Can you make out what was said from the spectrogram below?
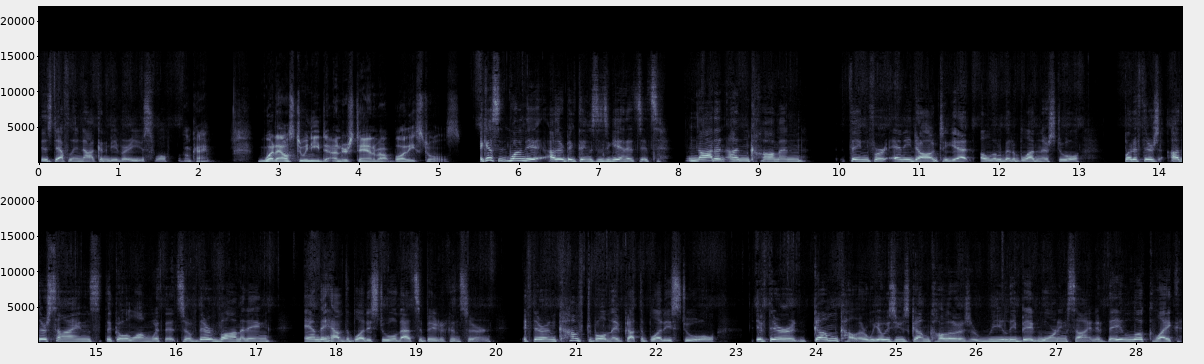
is definitely not going to be very useful Okay. What else do we need to understand about bloody stools? I guess one of the other big things is again, it's it's not an uncommon thing for any dog to get a little bit of blood in their stool. But if there's other signs that go along with it, so if they're vomiting and they have the bloody stool, that's a bigger concern. If they're uncomfortable and they've got the bloody stool, if they're gum color, we always use gum color as a really big warning sign. If they look like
